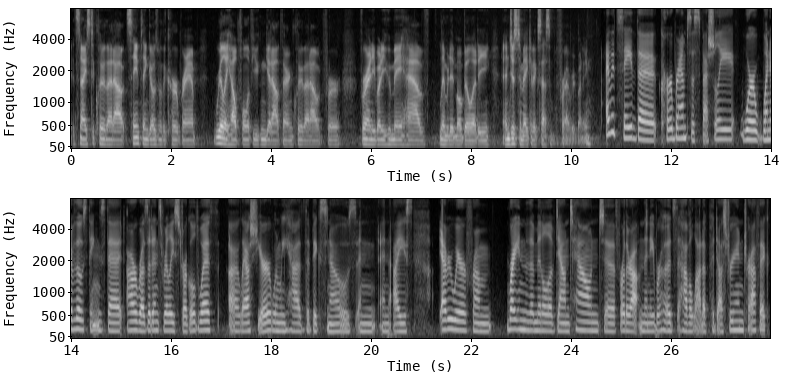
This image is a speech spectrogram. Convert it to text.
it's nice to clear that out. Same thing goes with a curb ramp. Really helpful if you can get out there and clear that out for, for anybody who may have limited mobility and just to make it accessible for everybody. I would say the curb ramps, especially, were one of those things that our residents really struggled with uh, last year when we had the big snows and, and ice. Everywhere from right in the middle of downtown to further out in the neighborhoods that have a lot of pedestrian traffic.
